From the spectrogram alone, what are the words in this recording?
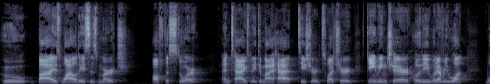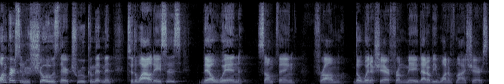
who buys Wild Aces merch off the store and tags me can buy a hat, t shirt, sweatshirt, gaming chair, hoodie, whatever you want. One person who shows their true commitment to the Wild Aces, they'll win something from, they'll win a share from me. That'll be one of my shares.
